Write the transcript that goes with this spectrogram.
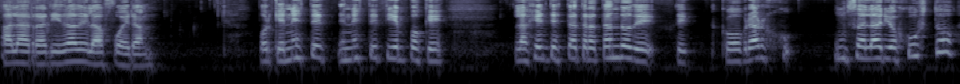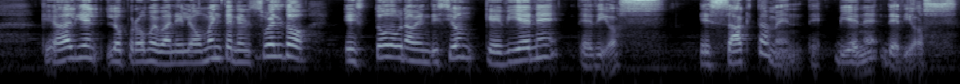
a la realidad de la afuera. Porque en este, en este tiempo que la gente está tratando de, de cobrar un salario justo, que alguien lo promuevan y le aumenten el sueldo, es toda una bendición que viene de Dios. Exactamente, viene de Dios.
